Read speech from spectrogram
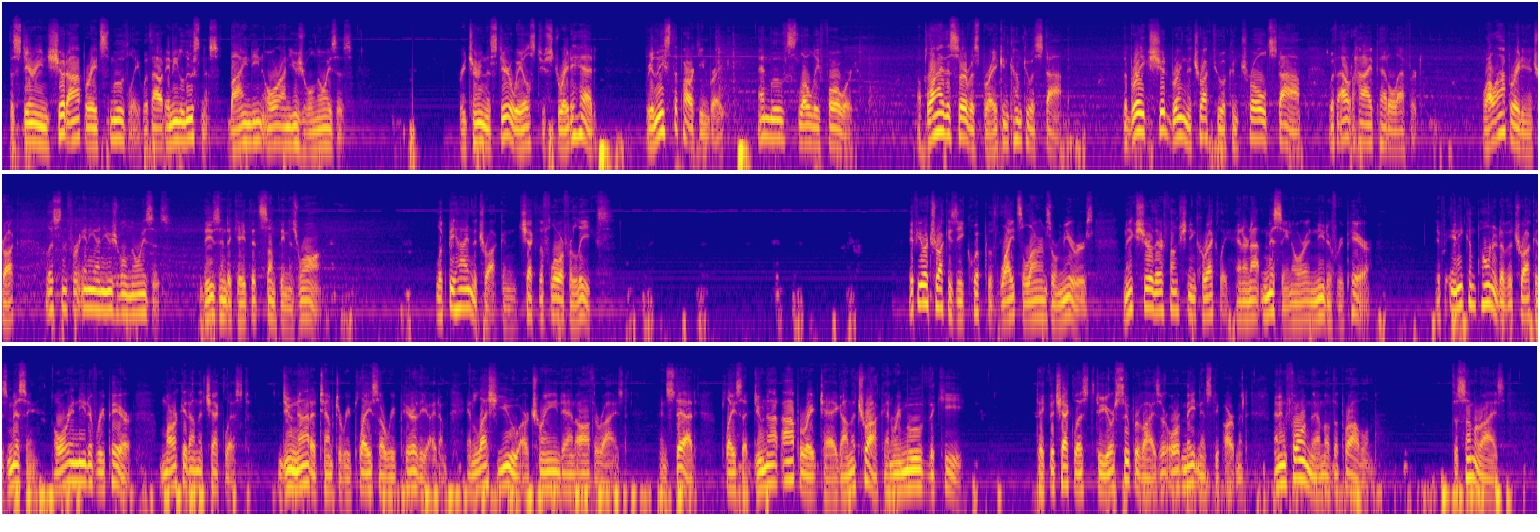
The steering should operate smoothly without any looseness, binding, or unusual noises. Return the steer wheels to straight ahead, release the parking brake, and move slowly forward. Apply the service brake and come to a stop. The brake should bring the truck to a controlled stop without high pedal effort. While operating the truck, Listen for any unusual noises. These indicate that something is wrong. Look behind the truck and check the floor for leaks. If your truck is equipped with lights, alarms, or mirrors, make sure they're functioning correctly and are not missing or in need of repair. If any component of the truck is missing or in need of repair, mark it on the checklist do not attempt to replace or repair the item unless you are trained and authorized. Instead, place a Do Not Operate tag on the truck and remove the key. Take the checklist to your supervisor or maintenance department and inform them of the problem. To summarize,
